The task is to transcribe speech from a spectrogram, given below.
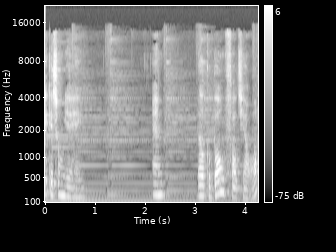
Kijk eens om je heen. En welke boom valt jou op?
